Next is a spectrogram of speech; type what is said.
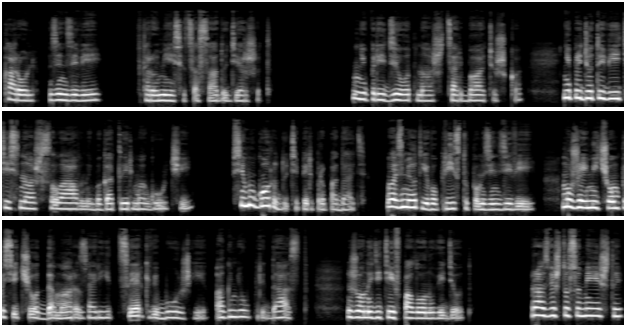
«Король, Зензевей, второй месяц осаду держит. Не придет наш царь-батюшка, не придет и Витязь наш славный, богатырь могучий. Всему городу теперь пропадать. Возьмет его приступом Зензевей, мужей мечом посечет, дома разорит, церкви Божьи огню предаст, жены детей в полон уведет. Разве что сумеешь ты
